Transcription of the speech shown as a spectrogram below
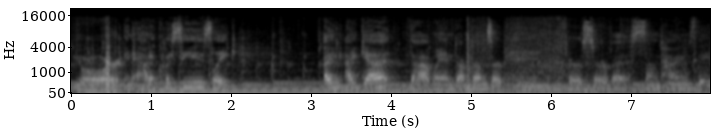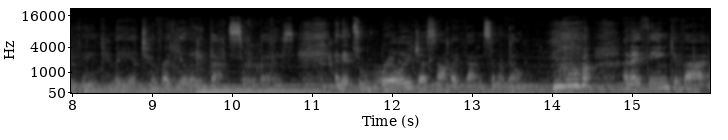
your inadequacies. Like, I, I get that when dum dums are paying for a service, sometimes they think they get to regulate that service. And it's really just not like that in Summerville. and I think that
